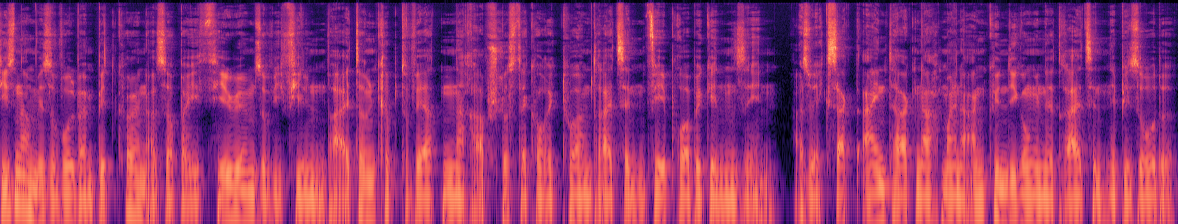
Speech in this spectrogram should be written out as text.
Diesen haben wir sowohl beim Bitcoin als auch bei Ethereum sowie vielen weiteren Kryptowerten nach Abschluss der Korrektur am 13. Februar beginnen sehen, also exakt einen Tag nach meiner Ankündigung in der 13. Episode.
